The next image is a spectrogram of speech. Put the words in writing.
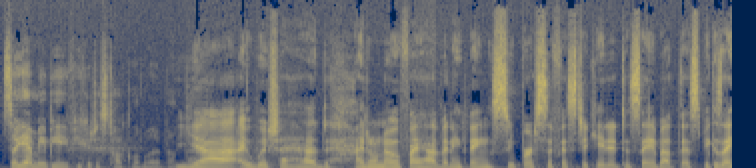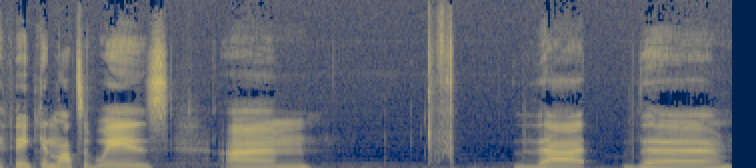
so yeah, maybe if you could just talk a little bit about that. Yeah, I wish I had. I don't know if I have anything super sophisticated to say about this because I think in lots of ways um, that the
